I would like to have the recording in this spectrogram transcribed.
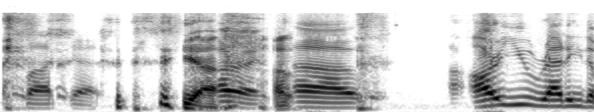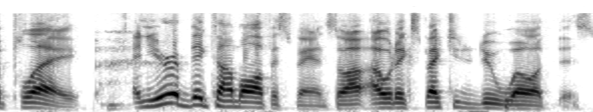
the podcast? yeah. All right. Uh, are you ready to play? And you're a big time Office fan, so I, I would expect you to do well at this.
